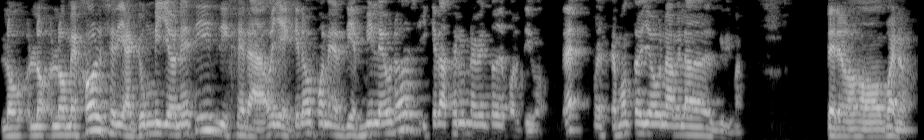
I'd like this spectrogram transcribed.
Lo, mejor sería que un millonetis dijera, oye, quiero poner 10.000 euros y quiero hacer un evento deportivo. Eh, pues te monto yo una velada de esgrima. Pero bueno,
